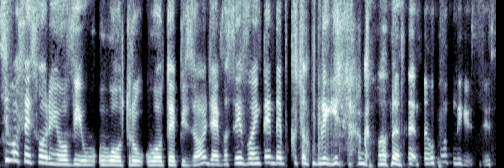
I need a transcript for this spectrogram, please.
se vocês forem ouvir o, o outro, o outro episódio, aí vocês vão entender porque eu tô com preguiça agora, né? Não, Ulisses.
